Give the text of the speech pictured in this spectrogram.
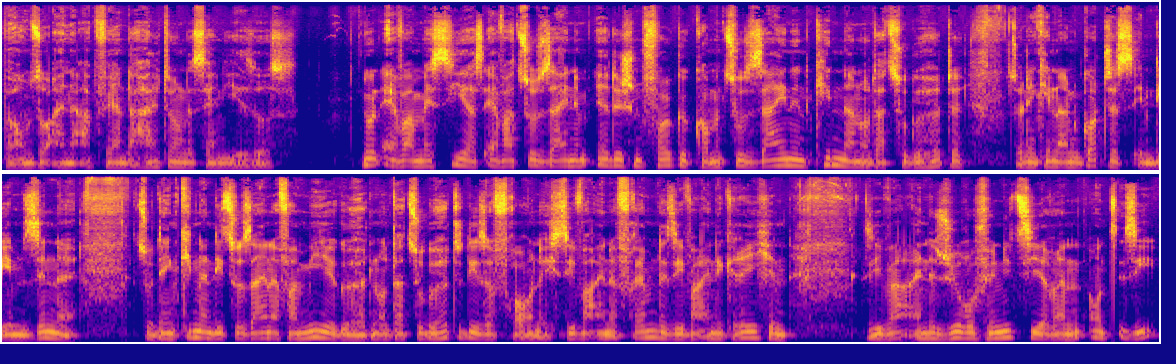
Warum so eine abwehrende Haltung des Herrn Jesus? Nun, er war Messias, er war zu seinem irdischen Volk gekommen, zu seinen Kindern und dazu gehörte, zu den Kindern Gottes in dem Sinne, zu den Kindern, die zu seiner Familie gehörten und dazu gehörte diese Frau nicht. Sie war eine Fremde, sie war eine Griechin, sie war eine Syrophönizierin und sie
